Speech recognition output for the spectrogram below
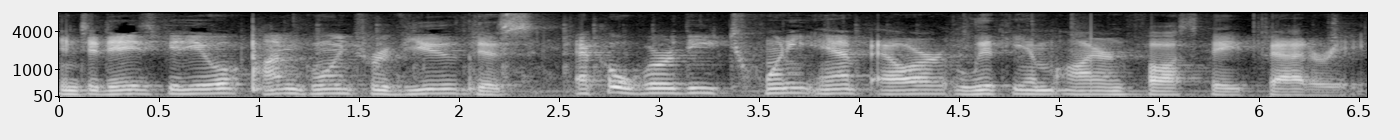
In today's video, I'm going to review this EcoWorthy 20 amp hour lithium iron phosphate battery.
